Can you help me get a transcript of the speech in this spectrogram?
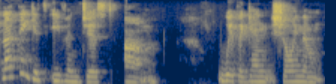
And I think it's even just um, with, again, showing them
